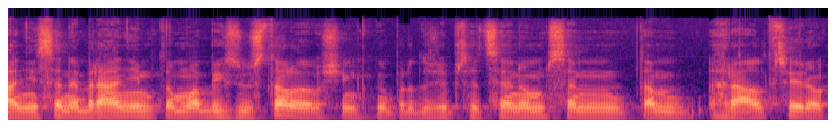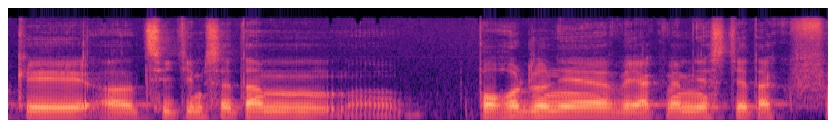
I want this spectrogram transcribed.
ani se nebráním tomu, abych zůstal ve Washingtonu, protože přece jenom jsem tam hrál tři roky, cítím se tam eh, pohodlně, jak ve městě, tak v,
